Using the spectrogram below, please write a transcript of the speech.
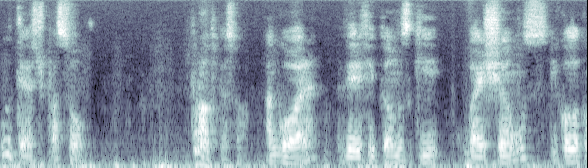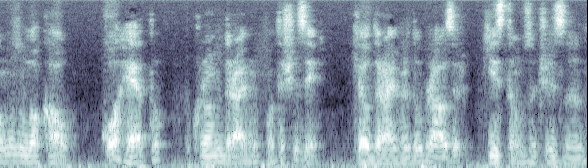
o teste passou. Pronto, pessoal. Agora verificamos que baixamos e colocamos no local correto o Chrome Driver.exe, que é o driver do browser que estamos utilizando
